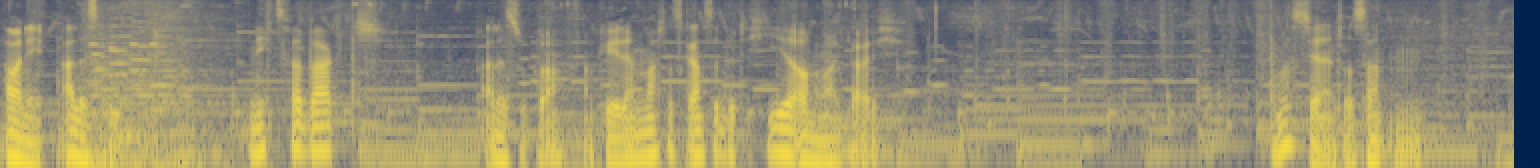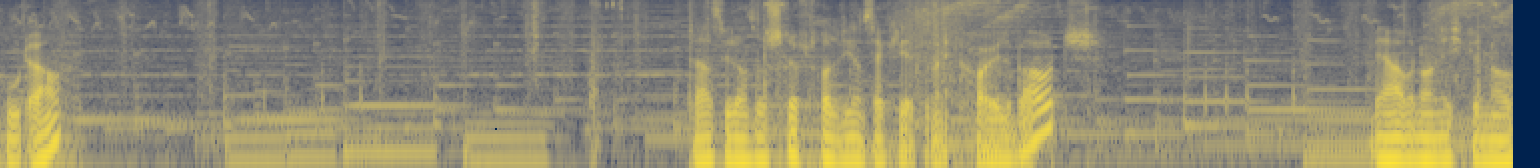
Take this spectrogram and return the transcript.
Aber nee, alles gut. Nichts verbuggt. Alles super. Okay, dann mach das Ganze bitte hier auch nochmal gleich. Du hast ja einen interessanten Hut auf. Da ist wieder unsere Schriftrolle, die uns erklärt, wie man eine Keule baut. Wir haben aber noch nicht genug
